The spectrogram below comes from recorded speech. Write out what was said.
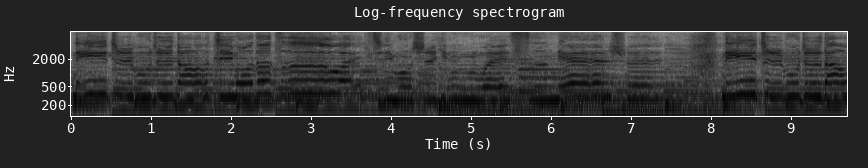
你知不知道寂寞的滋味？寂寞是因为思念谁？你知不知道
